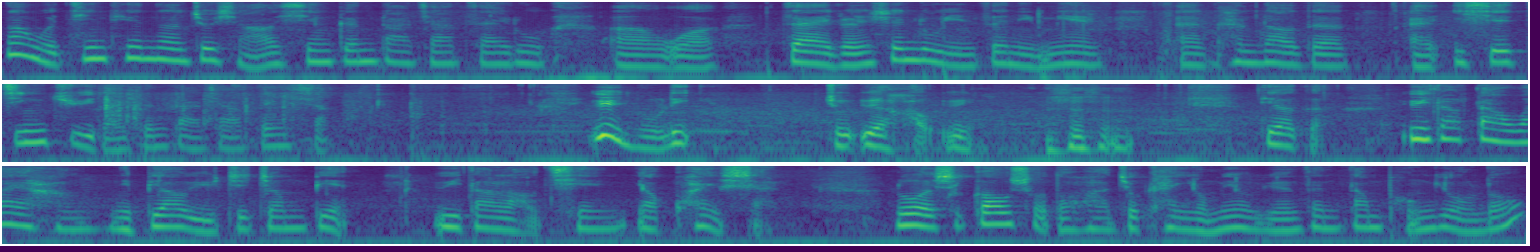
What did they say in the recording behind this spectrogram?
那我今天呢，就想要先跟大家摘录，呃，我在人生录影这里面，呃，看到的，呃，一些金句来跟大家分享。越努力就越好运。第二个，遇到大外行，你不要与之争辩；遇到老千，要快闪。如果是高手的话，就看有没有缘分当朋友喽。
